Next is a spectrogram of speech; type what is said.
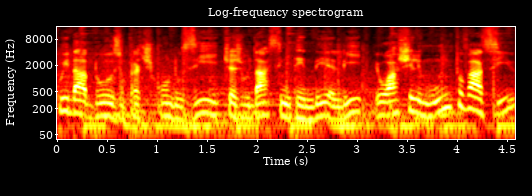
cuidadoso para te conduzir, te ajudar a se entender ali, eu acho ele muito vazio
